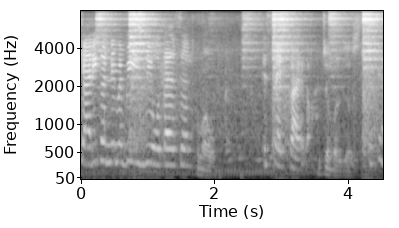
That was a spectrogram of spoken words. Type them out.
कैरी करने में भी इजी होता है सर। इस टाइप का आएगा। ज़बरदस्त। ठीक है?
